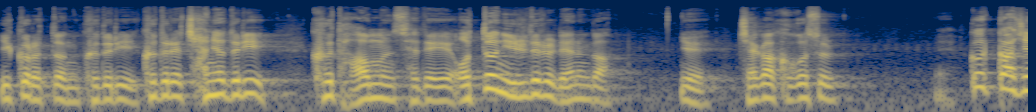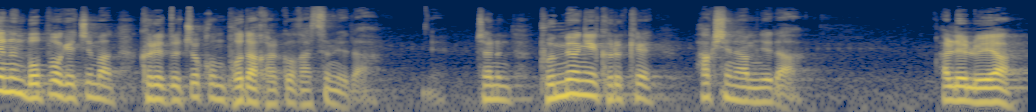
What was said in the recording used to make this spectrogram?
이끌었던 그들이 그들의 자녀들이 그 다음 세대에 어떤 일들을 내는가? 예, 제가 그것을 예, 끝까지는 못 보겠지만 그래도 조금 갈것 같습니다. 예, 저는 분명히 그렇게 확신합니다. 할렐루야.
